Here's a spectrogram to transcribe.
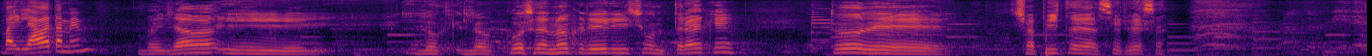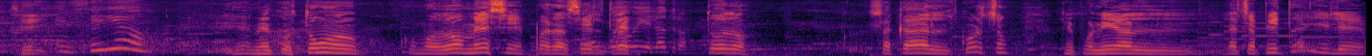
¿Bailaba también? bailaba y lo, lo cosa de no creer hice un traje todo de chapita de cerveza. Sí, ¿En serio? y me costó como dos meses para hacer el traje. y el otro. Todo. Sacaba el corcho, le ponía el- la chapita y le,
